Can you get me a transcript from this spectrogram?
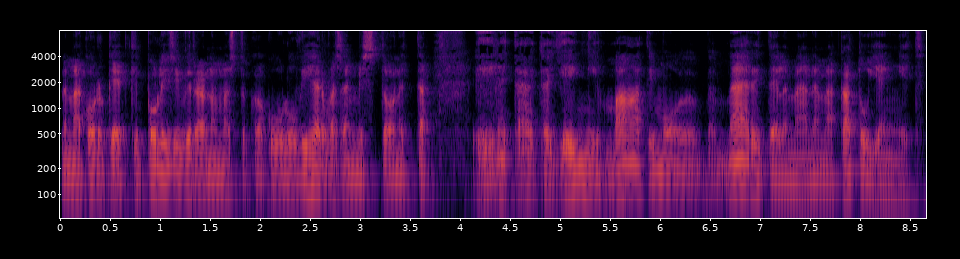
nämä korkeatkin poliisiviranomaiset, jotka kuuluu vihervasemmistoon, että ei ne täytä jengin vaatimo, määritelmää nämä katujengit,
